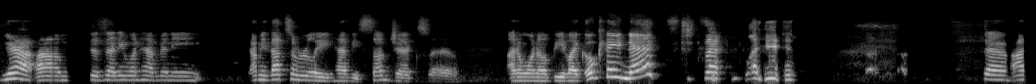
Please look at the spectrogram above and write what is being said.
yeah, um, does anyone have any? I mean, that's a really heavy subject, so I don't want to be like, okay, next. so, so I don't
